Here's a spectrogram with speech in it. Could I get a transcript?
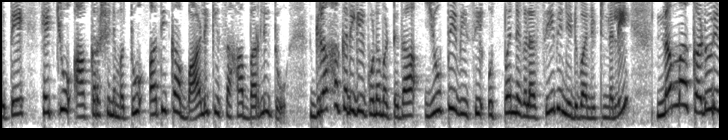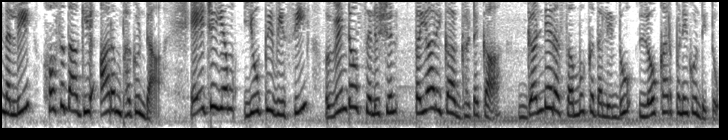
ಜೊತೆ ಹೆಚ್ಚು ಆಕರ್ಷಣೆ ಮತ್ತು ಅಧಿಕ ಬಾಳಿಕೆ ಸಹ ಬರಲಿದ್ದು, ಗ್ರಾಹಕರಿಗೆ ಗುಣಮಟ್ಟದ ಯುಪಿವಿಸಿ ಉತ್ಪನ್ನಗಳ ಸೇವೆ ನೀಡುವ ನಿಟ್ಟಿನಲ್ಲಿ ನಮ್ಮ ಕಡೂರಿನಲ್ಲಿ ಹೊಸದಾಗಿ ಆರಂಭಗೊಂಡ ಎಜೆಎಂ ಯುಪಿವಿಸಿ ವಿಂಡೋ ಸೊಲ್ಯೂಷನ್ ತಯಾರಿಕಾ ಘಟಕ ಗಣ್ಯರ ಸಮ್ಮುಖದಲ್ಲಿಂದು ಲೋಕಾರ್ಪಣೆಗೊಂಡಿತು.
